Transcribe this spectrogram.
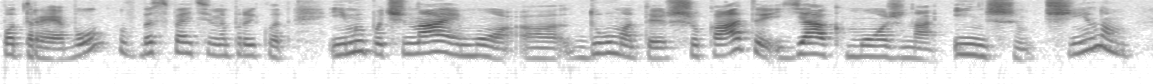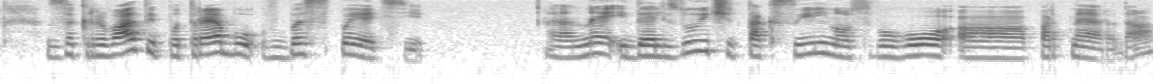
потребу в безпеці, наприклад, і ми починаємо думати, шукати, як можна іншим чином закривати потребу в безпеці. е, Не ідеалізуючи так сильно свого а, партнера. Да?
